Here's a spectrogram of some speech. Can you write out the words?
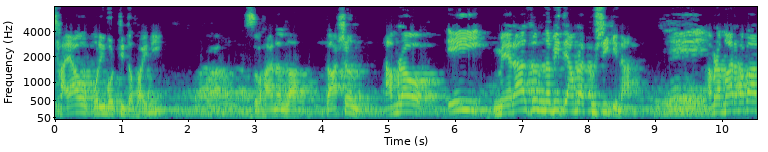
ছায়াও পরিবর্তিত হয়নি। সুহান আল্লাহ আসুন আমরাও এই মেরাজুল নবীতে আমরা খুশি কিনা? আমরা মার হাবাব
